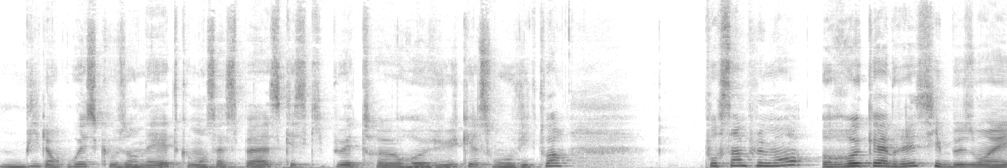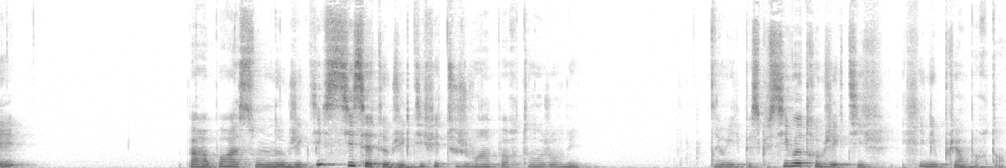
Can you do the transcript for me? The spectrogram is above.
bilan. Où est-ce que vous en êtes? Comment ça se passe? Qu'est-ce qui peut être revu? Quelles sont vos victoires? Pour simplement recadrer si besoin est par rapport à son objectif, si cet objectif est toujours important aujourd'hui. Oui, parce que si votre objectif, il est plus important,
